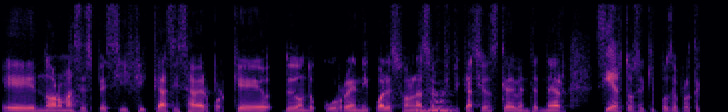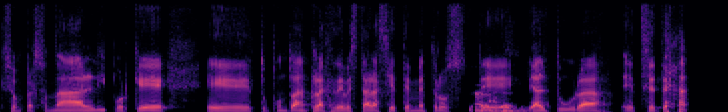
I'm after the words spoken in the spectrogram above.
eh, normas específicas y saber por qué, de dónde ocurren y cuáles son las certificaciones que deben tener ciertos equipos de protección personal y por qué eh, tu punto de anclaje debe estar a 7 metros de, altura, etcétera.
